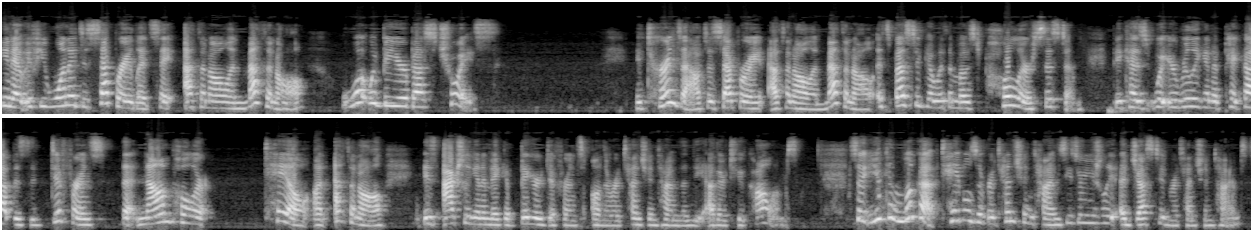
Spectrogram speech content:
you know, if you wanted to separate, let's say, ethanol and methanol, what would be your best choice? It turns out to separate ethanol and methanol, it's best to go with the most polar system because what you're really going to pick up is the difference that nonpolar tail on ethanol is actually going to make a bigger difference on the retention time than the other two columns. So you can look up tables of retention times. These are usually adjusted retention times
